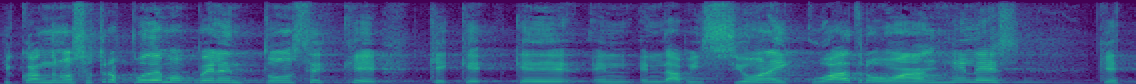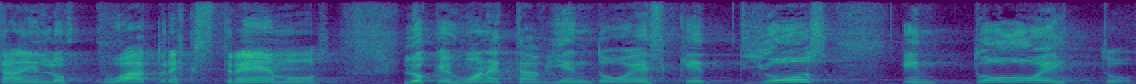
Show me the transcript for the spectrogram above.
Y cuando nosotros podemos ver entonces que, en, en la visión hay cuatro ángeles que están en los cuatro extremos, lo que Juan está viendo es que Dios en todo esto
